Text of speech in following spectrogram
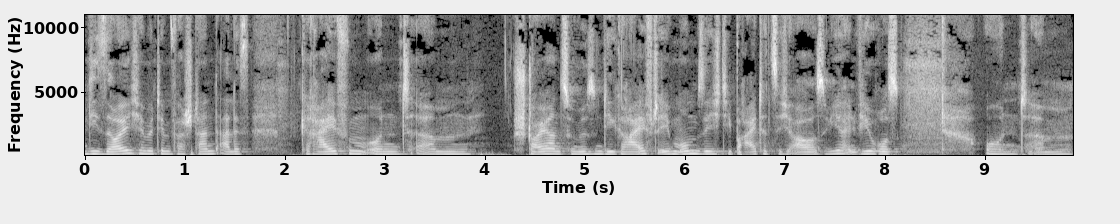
Die Seuche mit dem Verstand alles greifen und ähm, steuern zu müssen, die greift eben um sich, die breitet sich aus wie ein Virus. Und ähm,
